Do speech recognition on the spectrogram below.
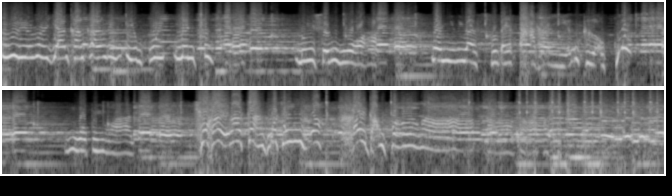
女儿眼看看领兵回门城，雷声我，我宁愿死在大上阴个鬼，我不愿去害那战国忠良海刚峰啊！不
